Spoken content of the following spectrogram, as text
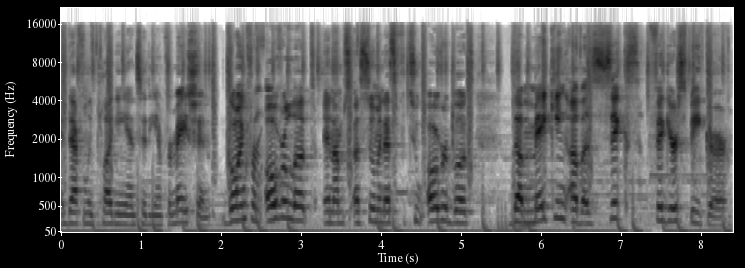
and definitely plugging into the information. Going from overlooked, and I'm assuming that's to overbooked, the making of a six figure speaker.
